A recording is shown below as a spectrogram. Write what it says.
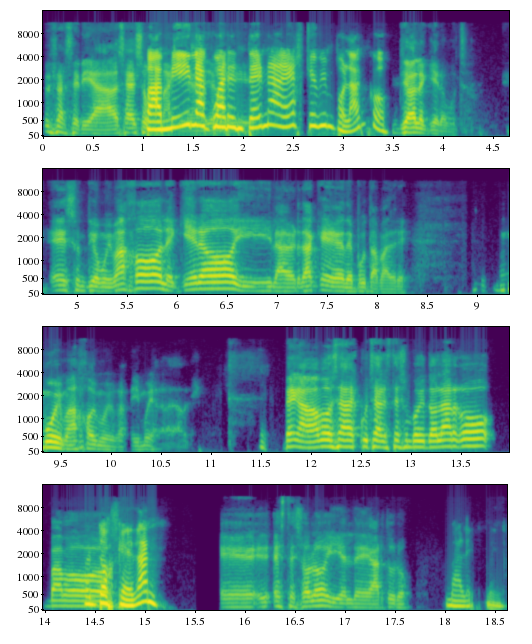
Esa sería. O sea, es Para mí la cuarentena es Kevin Polanco. Yo le quiero mucho. Es un tío muy majo, le quiero y la verdad que de puta madre. Muy majo y muy, y muy agradable. Venga, vamos a escuchar. Este es un poquito largo. Vamos. ¿Cuántos quedan? Eh, este solo y el de Arturo. Vale, venga.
